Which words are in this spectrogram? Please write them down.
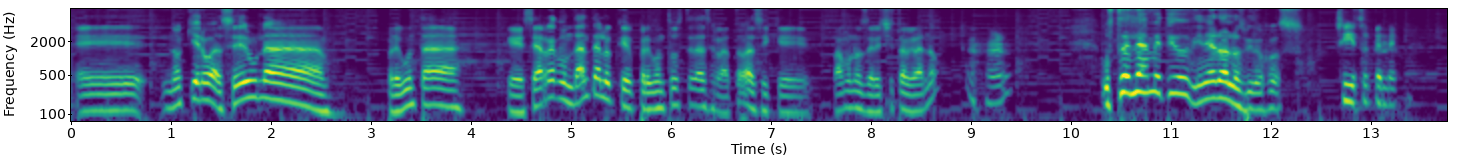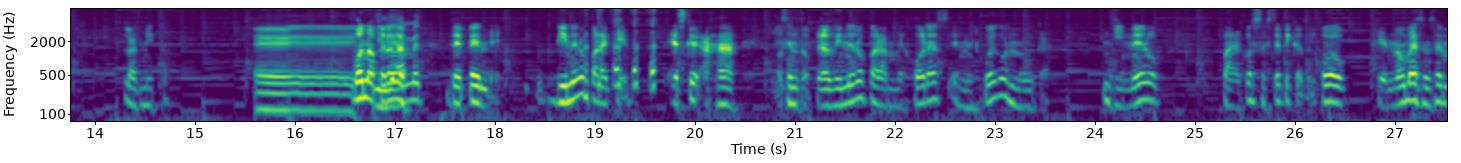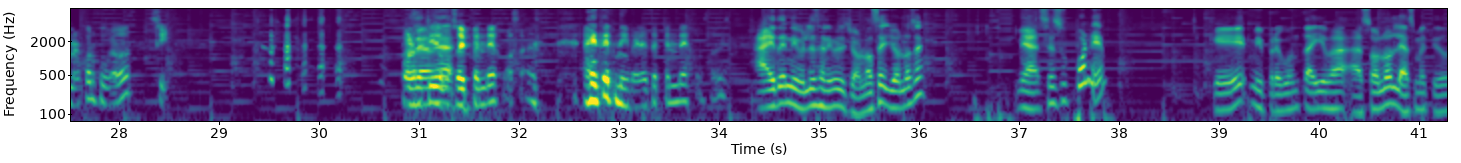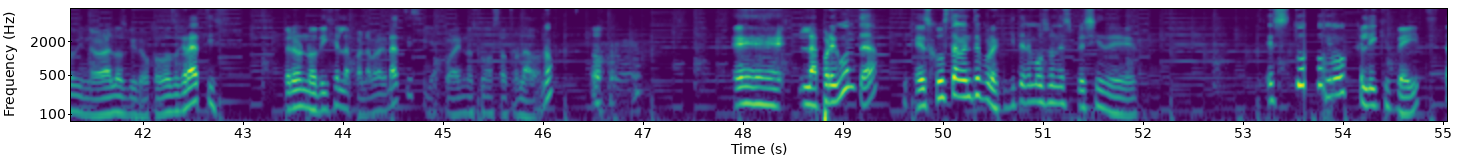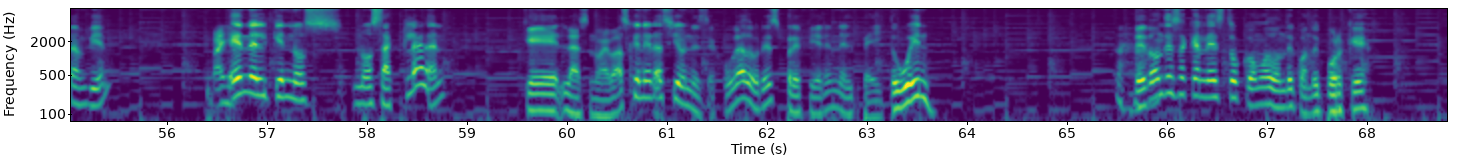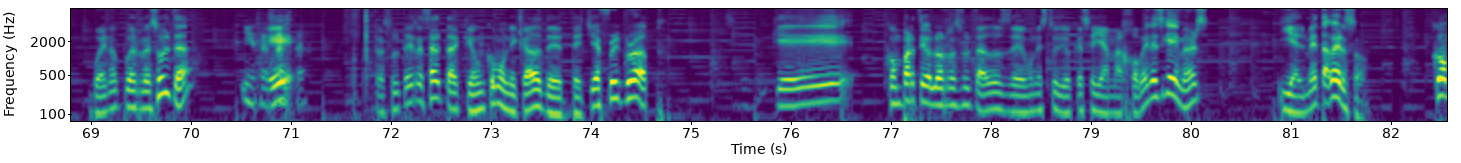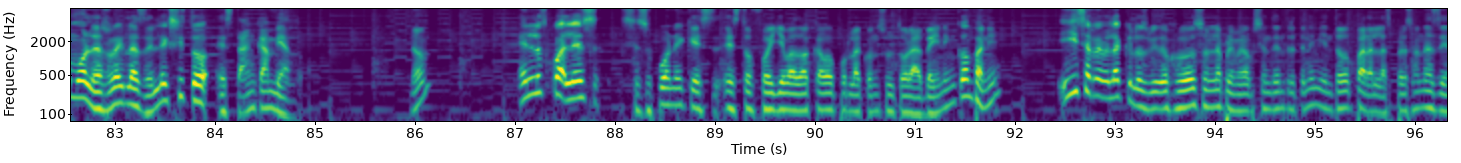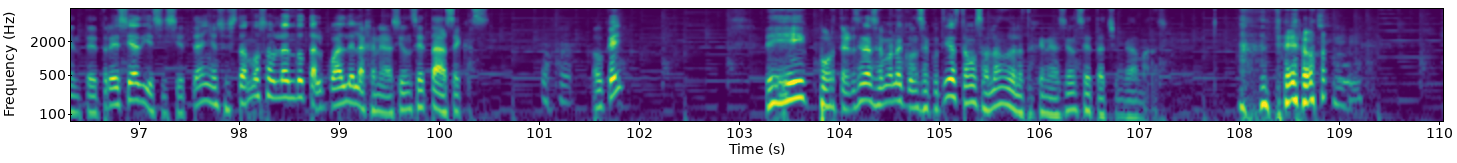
eh, no quiero hacer una pregunta que sea redundante a lo que preguntó usted hace rato, así que vámonos derechito al grano. Ajá. ¿Usted le ha metido dinero a los videojuegos? Sí, soy pendejo. Lo admito. Eh, Bueno, pero Depende. ¿Dinero para qué? es que, ajá, lo siento, pero dinero para mejoras en el juego nunca. Dinero para cosas estéticas del juego que no me hacen ser mejor jugador, sí. Por O sea, soy pendejo, o sea, hay de niveles de pendejo, ¿sabes? Hay de niveles a niveles, yo lo sé, yo lo sé. Mira, se supone que mi pregunta iba a solo le has metido dinero a los videojuegos gratis. Pero no dije la palabra gratis y ya por ahí nos fuimos a otro lado, ¿no? Ojo. Eh, la pregunta es justamente porque aquí tenemos una especie de estudio clickbait también, Vaya. en el que nos, nos aclaran que las nuevas generaciones de jugadores prefieren el pay to win. Ajá. ¿De dónde sacan esto? ¿Cómo? ¿Dónde? ¿Cuándo? ¿Y por qué? Bueno, pues resulta, Y resalta. resulta y resalta que un comunicado de, de Jeffrey Grubb que compartió los resultados de un estudio que se llama Jóvenes Gamers y el metaverso. Cómo las reglas del éxito están cambiando. ¿No? En los cuales se supone que es- esto fue llevado a cabo por la consultora Bain Company. Y se revela que los videojuegos son la primera opción de entretenimiento para las personas de entre 13 a 17 años. Estamos hablando tal cual de la generación Z a secas. ¿Ok? Y por tercera semana consecutiva estamos hablando de la generación Z, chingada madre. Pero,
